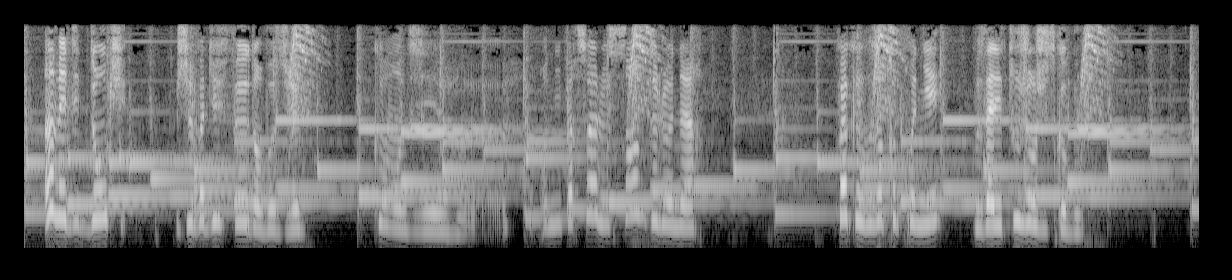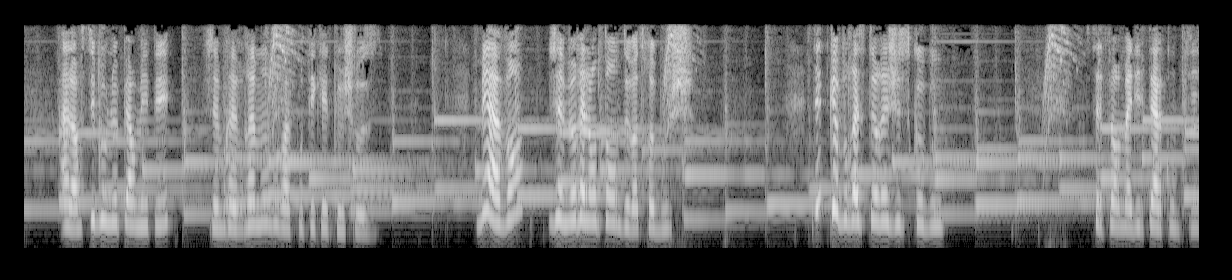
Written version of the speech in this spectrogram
Oh, mais dites donc, je vois du feu dans vos yeux. Comment dire euh, On y perçoit le sens de l'honneur. Quoi que vous entrepreniez, vous allez toujours jusqu'au bout. Alors, si vous me le permettez, j'aimerais vraiment vous raconter quelque chose. Mais avant, j'aimerais l'entendre de votre bouche. Dites que vous resterez jusqu'au bout. Cette formalité accomplie,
